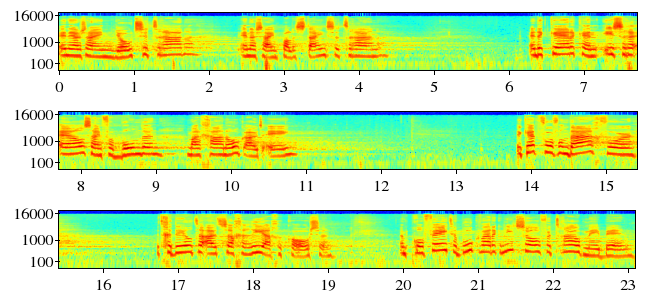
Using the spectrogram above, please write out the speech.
En er zijn Joodse tranen en er zijn Palestijnse tranen. En de kerk en Israël zijn verbonden, maar gaan ook uiteen. Ik heb voor vandaag voor het gedeelte uit Zacharia gekozen. Een profetenboek waar ik niet zo vertrouwd mee ben.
